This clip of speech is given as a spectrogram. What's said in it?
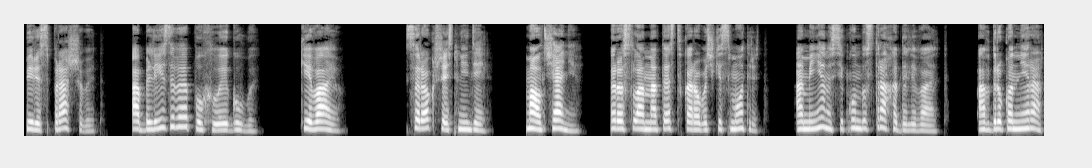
переспрашивает, облизывая пухлые губы. Киваю. Срок шесть недель. Молчание. Руслан на тест в коробочке смотрит, а меня на секунду страх одолевает. А вдруг он не рад?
